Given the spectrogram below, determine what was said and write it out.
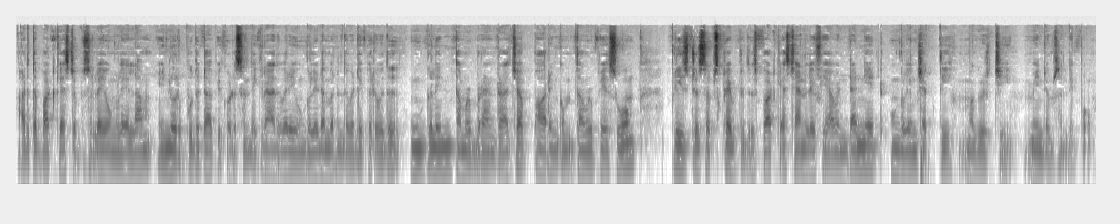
அடுத்த பாட்காஸ்ட் எபிசோட உங்களை எல்லாம் இன்னொரு புது டாப்பிக்கோடு சந்திக்கிறேன். அதுவரை உங்களிடமிருந்து விடைபெறுவது உங்களின் தமிழ் பிராண்ட் ராஜா. பாருங்கும் தமிழ் பேசுவோம். Please to subscribe to this podcast channel if you haven't done it உங்களின் சக்தி மகிழ்ச்சி. மீண்டும் சந்திப்போம்.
